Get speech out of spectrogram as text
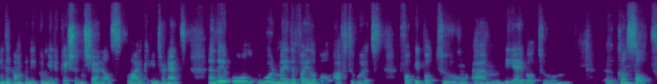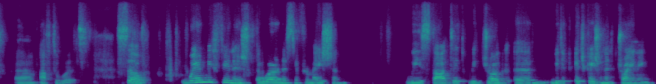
in the company communication channels like internet and they all were made available afterwards for people to um, be able to uh, consult uh, afterwards so when we finished awareness information we started with drug um, with education and training.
